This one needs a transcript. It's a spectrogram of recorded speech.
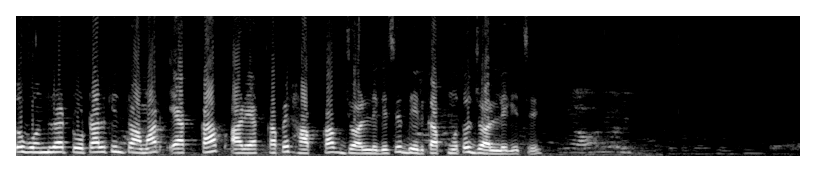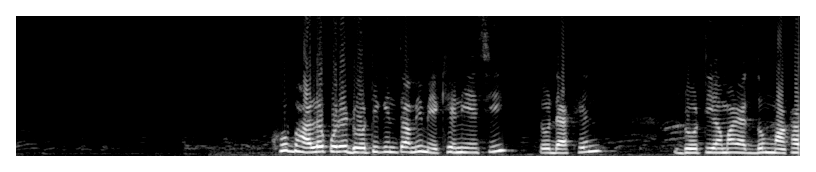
তো বন্ধুরা, টোটাল কিন্তু আমার এক কাপ আর এক কাপের হাফ কাপ জল লেগেছে, দেড় কাপ মতো জল লেগেছে। খুব ভালো করে ডোটি কিন্তু আমি মেখে নিয়েছি। তো দেখেন, ডোটি আমার একদম মাখা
